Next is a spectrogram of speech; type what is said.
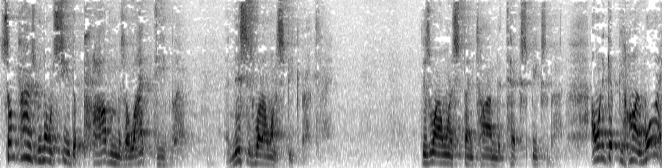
sometimes we don't see the problem is a lot deeper. And this is what I want to speak about tonight. This is why I want to spend time the text speaks about. I want to get behind why.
